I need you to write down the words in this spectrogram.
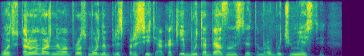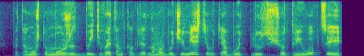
Вот. Второй важный вопрос, можно переспросить, а какие будут обязанности в этом рабочем месте? Потому что, может быть, в этом конкретном рабочем месте у тебя будет плюс еще три опции,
